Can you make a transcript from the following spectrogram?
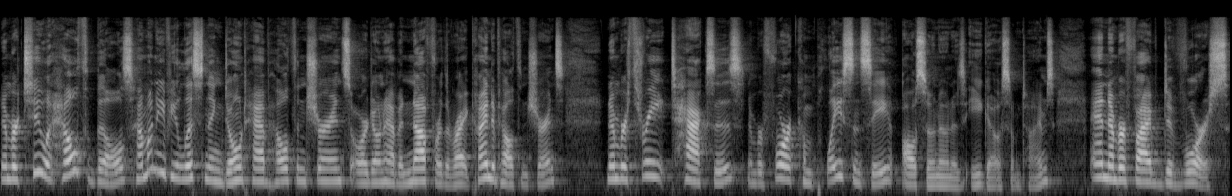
Number two, health bills. How many of you listening don't have health insurance or don't have enough or the right kind of health insurance? Number three, taxes. Number four, complacency, also known as ego sometimes. And number five, divorce.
